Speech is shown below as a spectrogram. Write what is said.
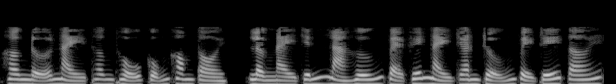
hơn nữa này thân thủ cũng không tồi, lần này chính là hướng về phía này doanh trưởng vị trí tới.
